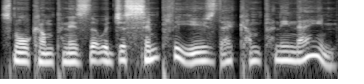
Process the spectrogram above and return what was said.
small companies that would just simply use their company name,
